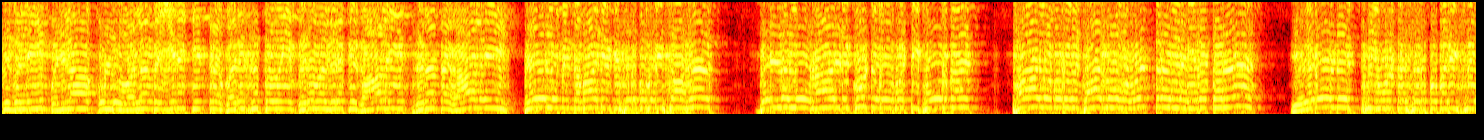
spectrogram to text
பரிசுகளையும் விழா குழு வழங்க இருக்கின்ற பரிசு தொகையும் பெறுவதற்கு காலையும் சிறந்த காலை. மேலும் இந்த மாடிக்கு சிறப்பு பரிசாக வெள்ளலூர் நாடு கூட்டுறவுப்பட்டி போர்மேன் பாலமுருகன் சார்பாக ஒன்றல்ல இரண்டல்ல இருநூற்றி ஒன்று சிறப்பு பரிசு.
